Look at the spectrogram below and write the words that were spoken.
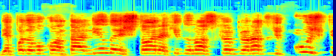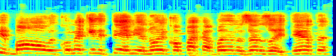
depois eu vou contar a linda história aqui do nosso campeonato de cuspebol e como é que ele terminou em Copacabana nos anos 80.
